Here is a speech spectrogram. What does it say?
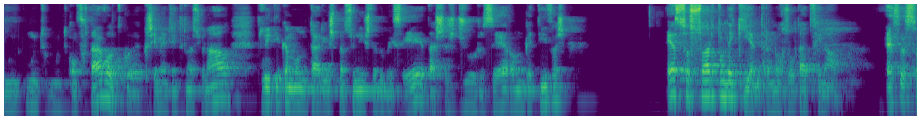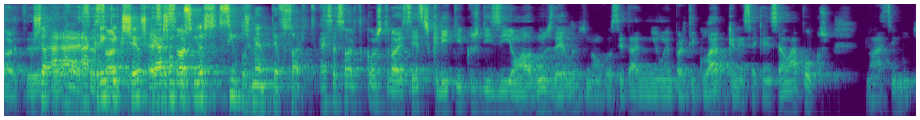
muito, muito, muito confortável, de crescimento internacional, política monetária expansionista do BCE, taxas de juros zero negativas. Essa sorte onde é que entra no resultado final? Essa sorte. há, há, há críticos sorte, seus que acham sorte, que o senhor simplesmente teve sorte. Essa sorte constrói-se. Esses críticos diziam, alguns deles, não vou citar nenhum em particular, porque nem sei quem são, há poucos, não há assim muitos.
